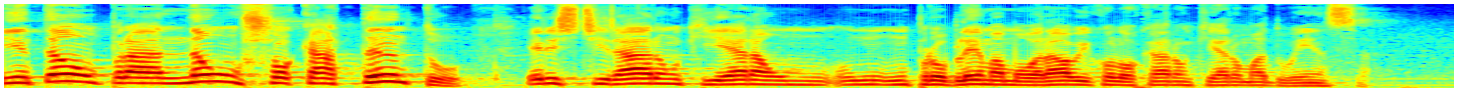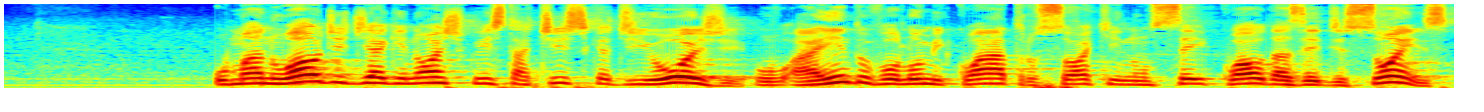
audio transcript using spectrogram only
Então, para não chocar tanto, eles tiraram que era um, um, um, problema moral e colocaram que era uma doença. O manual de diagnóstico e estatística de hoje, o, ainda o volume 4, só que não sei qual das edições,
